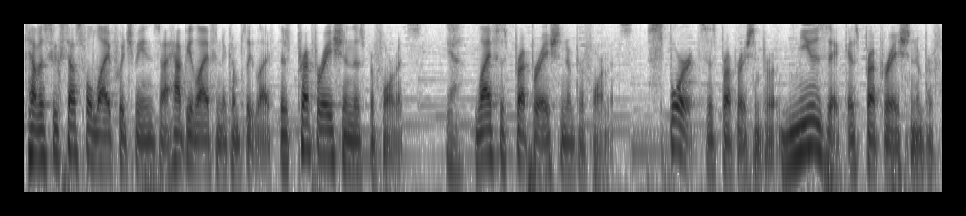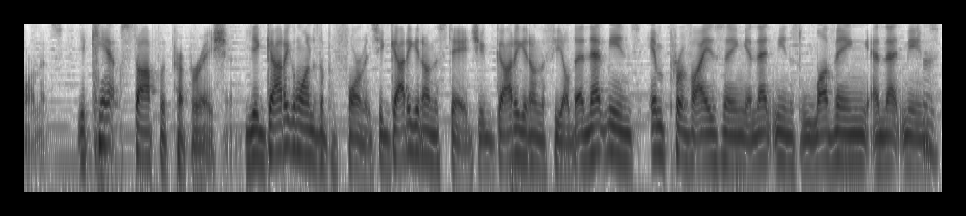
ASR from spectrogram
To have a successful life, which means a happy life and a complete life. There's preparation and there's performance. Yeah. Life is preparation and performance. Sports is preparation. Music is preparation and performance. You can't stop with preparation. You got to go on to the performance. You got to get on the stage. You got to get on the field. And that means improvising and that means loving and that means,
